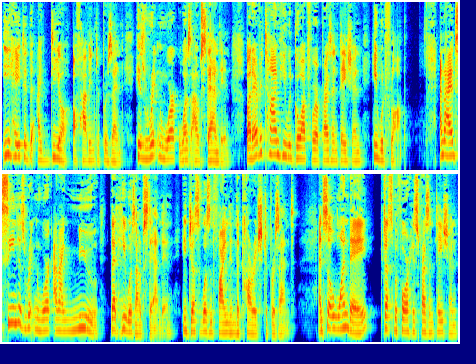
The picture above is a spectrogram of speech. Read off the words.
He hated the idea of having to present. His written work was outstanding, but every time he would go up for a presentation, he would flop. And I had seen his written work and I knew that he was outstanding. He just wasn't finding the courage to present. And so one day, just before his presentation,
